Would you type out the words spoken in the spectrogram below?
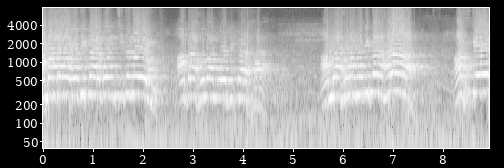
আমরা অধিকার বঞ্চিত নই। আমরা হলাম অধিকার হারা। আমরা হলাম অধিকার হারা। আজকের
